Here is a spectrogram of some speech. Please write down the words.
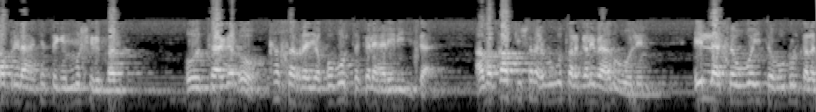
qabrina ha ka tegin mushrifan oo taagan oo ka sarreeya qubuurta kale hareerihiisa ama qaabkii sharcigu ugu talagalay ba aan u oolin ilaa sawaytahu dhulka la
